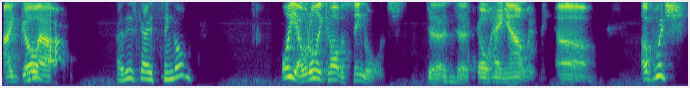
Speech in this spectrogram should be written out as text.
I go out. Are these guys single? Well, yeah, I would only call the single ones to mm-hmm. to go hang out with me. Um, of which,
